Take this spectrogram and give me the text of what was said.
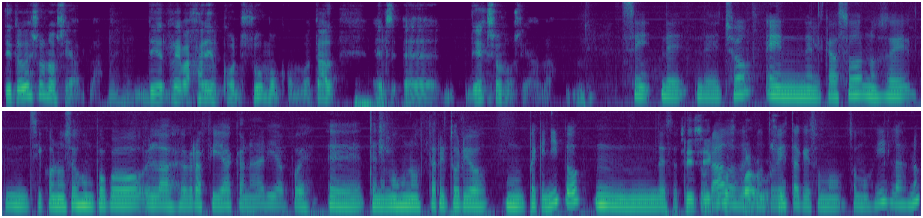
de todo eso no se habla, de rebajar el consumo como tal, eh, de eso no se habla. Sí, de, de, hecho, en el caso, no sé mm, si conoces un poco la geografía canaria, pues eh, tenemos unos territorios mm, pequeñitos, mm, desestructurados desde el punto de vista que somos, somos islas, ¿no?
